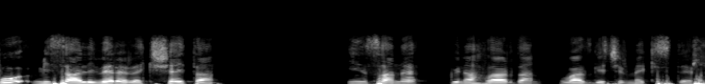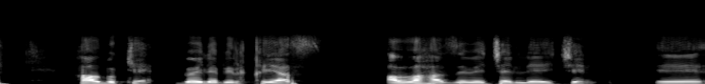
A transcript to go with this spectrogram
Bu misali vererek şeytan insanı günahlardan vazgeçirmek ister. Halbuki böyle bir kıyas Allah Azze ve Celle için e,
